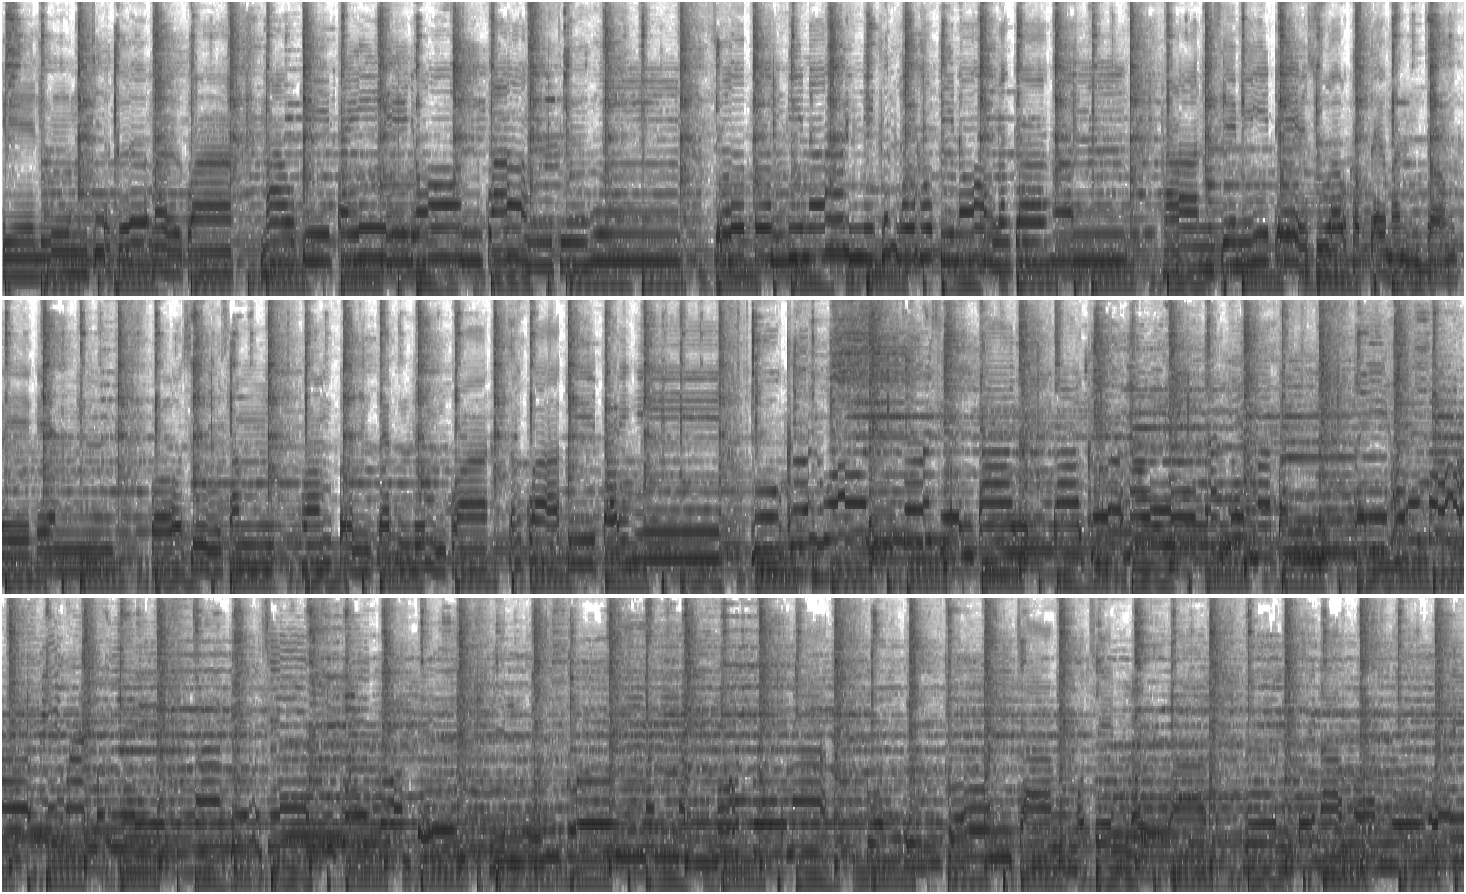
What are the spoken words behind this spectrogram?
ปีลืมเธอเคยเมื่อกว่า เมาปีไอย้อนความถึงเจอเปิ้นดีนั้นดีขึ้นเลยเฮาพี่น้องนังกันผ่านเสมีเตสัวเขาแซวมันจองเป็นพอสู้ซ้ำความเปิ้นเป็ดลืมกว่า สังกว่าปีใด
